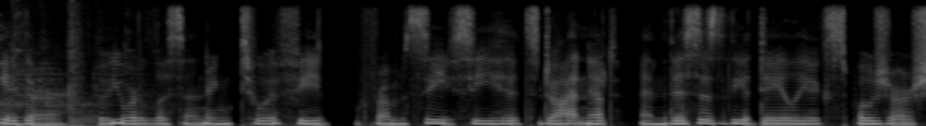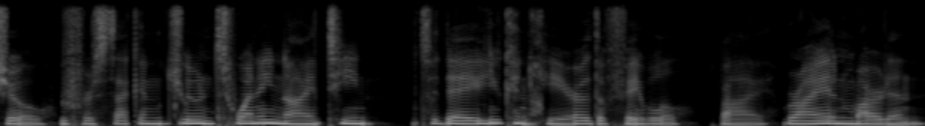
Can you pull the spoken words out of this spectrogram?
Hey there, you are listening to a feed from cchits.net, and this is the Daily Exposure Show for 2nd June 2019. Today you can hear The Fable by Ryan Martin.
